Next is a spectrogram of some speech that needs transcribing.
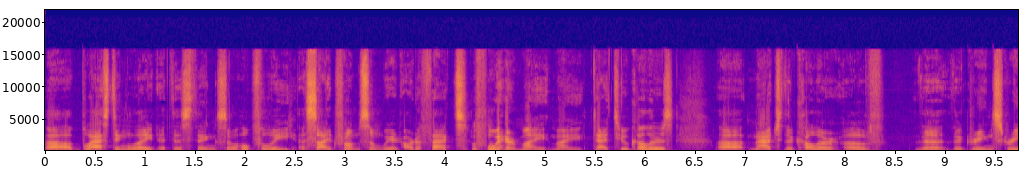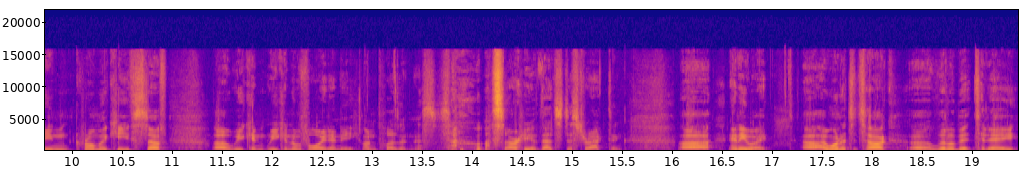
uh, blasting light at this thing. So hopefully, aside from some weird artifacts where my my tattoo colors uh, match the color of the the green screen chroma key stuff, uh, we can we can avoid any unpleasantness. So sorry if that's distracting. Uh, anyway, uh, I wanted to talk uh, a little bit today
